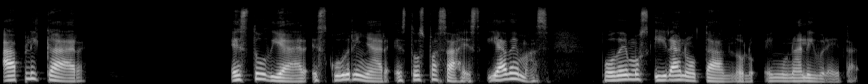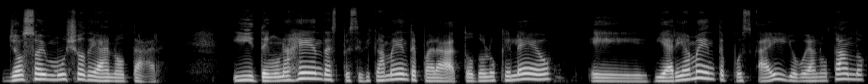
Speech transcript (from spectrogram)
aplicar estudiar, escudriñar estos pasajes y además podemos ir anotándolo en una libreta. Yo soy mucho de anotar y tengo una agenda específicamente para todo lo que leo eh, diariamente, pues ahí yo voy anotando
